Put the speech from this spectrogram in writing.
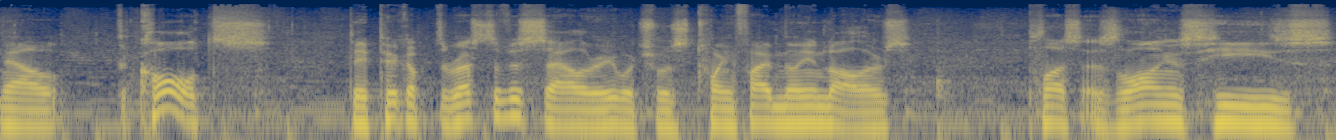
Now, the Colts, they pick up the rest of his salary, which was $25 million, plus as long as he's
